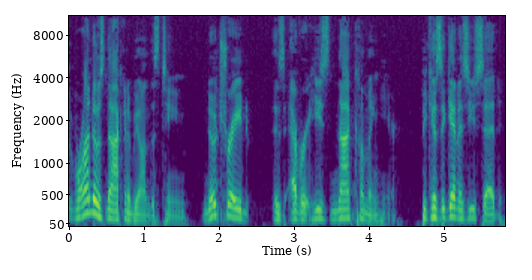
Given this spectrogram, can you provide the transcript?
Rondo's not gonna be on this team. No trade is ever. He's not coming here because again, as you said,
